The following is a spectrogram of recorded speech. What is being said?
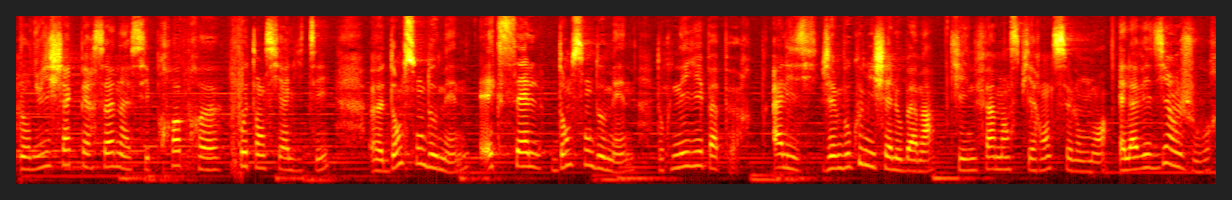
Aujourd'hui, chaque personne a ses propres potentialités euh, dans son domaine, excelle dans son domaine, donc n'ayez pas peur. Allez-y. J'aime beaucoup Michelle Obama, qui est une femme inspirante selon moi. Elle avait dit un jour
